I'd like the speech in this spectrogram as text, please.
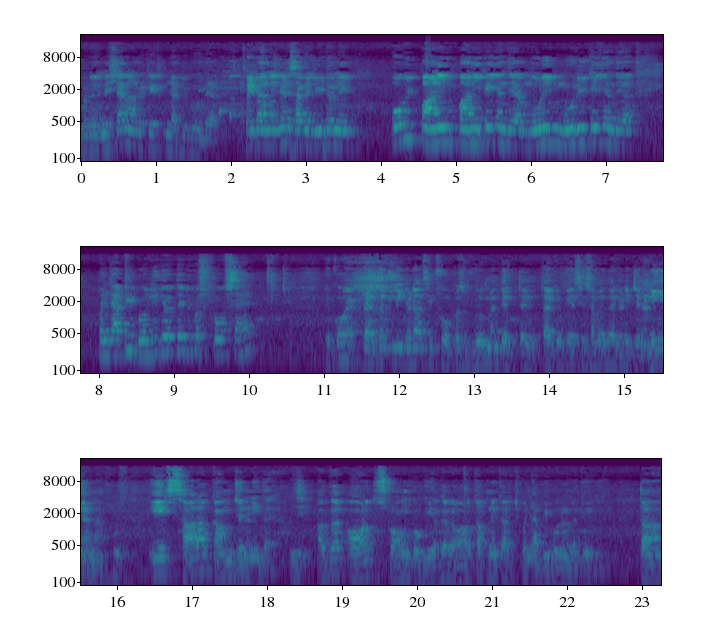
ਜੁੜੇ ਨੇ ਸ਼ਹਿਰਾਂ ਦੇ ਠੇਠ ਪੰਜਾਬੀ ਬੋਲਦੇ ਆ। ਪਿੰਡਾਂ ਦੇ ਜਿਹੜੇ ਸਾਡੇ ਲੀਡਰ ਨੇ ਉਹ ਵੀ ਪਾਣੀ ਪਾਣੀ ਕਹੀ ਜਾਂਦੇ ਆ ਮੂਲੀ ਮੂਲੀ ਕਹੀ ਜਾਂਦੇ ਆ। ਪੰਜਾਬੀ ਬੋਲੀ ਦੇ ਉੱਤੇ ਵੀ ਕੁਝ ਫੋਕਸ ਹੈ? ਦੇਖੋ ਐਟ ਪ੍ਰੈਜ਼ੈਂਟਲੀ ਜਿਹੜਾ ਅਸੀਂ ਫੋਕਸ ਵੂਮਨ ਦੇ ਉੱਤੇ ਦਿੱਤਾ ਕਿਉਂਕਿ ਅਸੀਂ ਸਮਝਦੇ ਹਾਂ ਜਿਹੜੀ ਜਨਨੀ ਹੈ ਨਾ ਇਹ ਸਾਰਾ ਕੰਮ ਜਨਨੀ ਦਾ ਹੈ ਜੀ। ਅਗਰ ਔਰਤ ਸਟਰੋਂਗ ਹੋਗੀ ਅਗਰ ਔਰਤ ਆਪਣੇ ਘਰ 'ਚ ਪੰਜਾਬੀ ਬੋਲਣ ਲੱਗੇਗੀ ਤਾਂ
